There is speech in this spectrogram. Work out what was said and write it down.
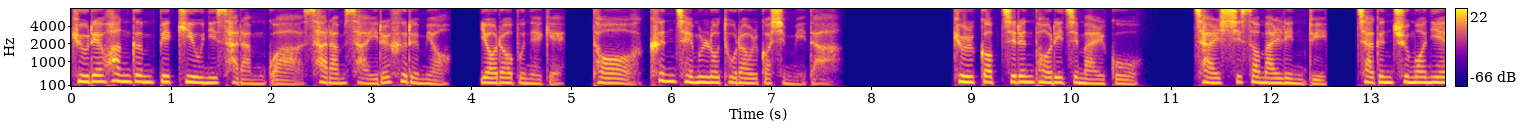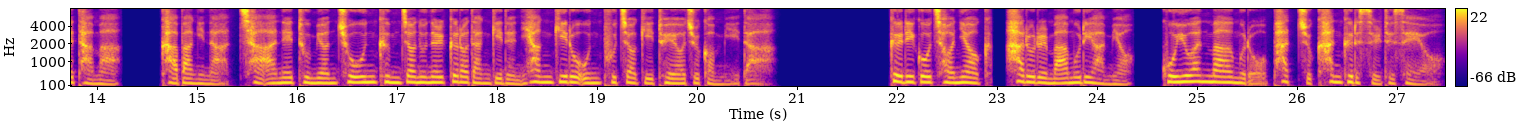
귤의 황금빛 기운이 사람과 사람 사이를 흐르며 여러분에게 더 큰 재물로 돌아올 것입니다. 귤 껍질은 버리지 말고 잘 씻어 말린 뒤 작은 주머니에 담아 가방이나 차 안에 두면 좋은 금전운을 끌어당기는 향기로운 부적이 되어줄 겁니다. 그리고 저녁 하루를 마무리하며 고요한 마음으로 팥죽 한 그릇을 드세요.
